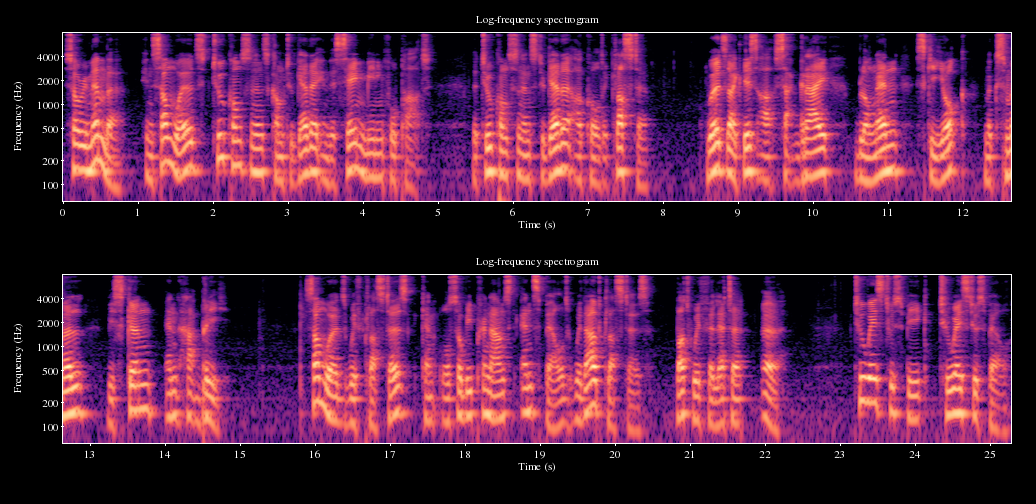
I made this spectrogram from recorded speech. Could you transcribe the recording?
So remember, in some words, two consonants come together in the same meaningful part. The two consonants together are called a cluster. Words like this are sakgrai, blongen, skiyok, mxmel, bisken, and habri. Some words with clusters can also be pronounced and spelled without clusters, but with the letter e. Two ways to speak, two ways to spell.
